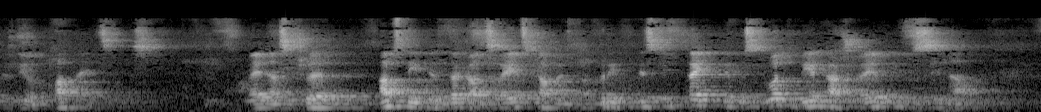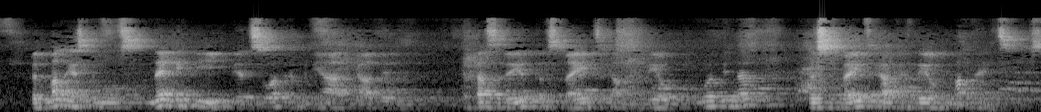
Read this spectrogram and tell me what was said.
mēs Dievu pateicamies. Mēģināsim šodien apstīties dažādas veids, kā mēs varam darīt. Es gribu teikt, ka tas ļoti vienkārši veidi, kā jūs zināt. Bet man liekas, ka mums nemitīgi viens otram ir jāatgādina, ka tas arī ir tas veids, kā mēs Dievu godinām, tas ir veids, kā mēs Dievu pateicamies.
